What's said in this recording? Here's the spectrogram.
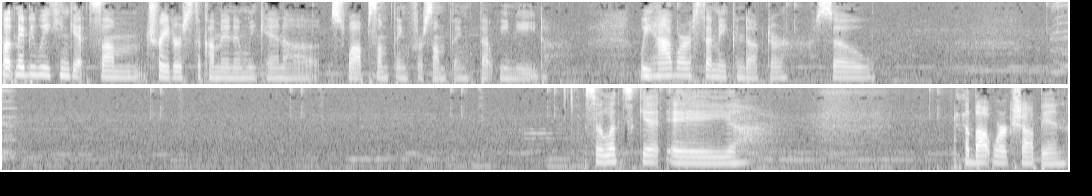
But maybe we can get some traders to come in and we can uh, swap something for something that we need. We have our semiconductor, so so let's get a a bot workshop in.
